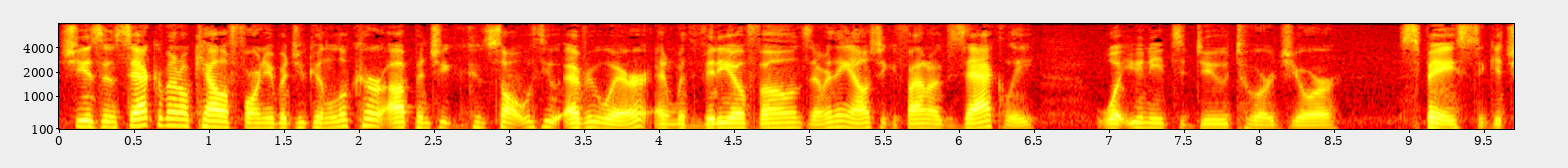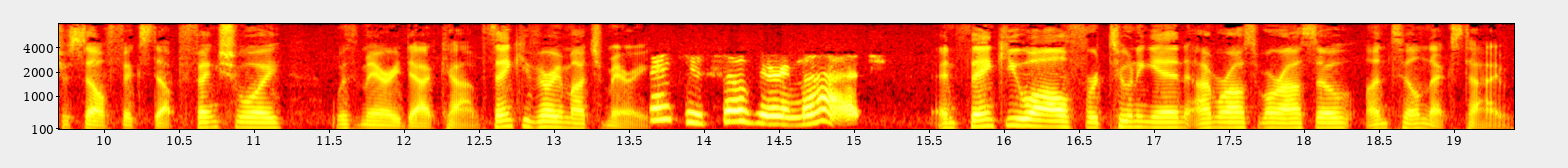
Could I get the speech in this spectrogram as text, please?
she is in Sacramento, California, but you can look her up and she can consult with you everywhere and with video phones and everything else. You can find out exactly what you need to do towards your space to get yourself fixed up. Feng Shui with Mary.com. Thank you very much, Mary. Thank you so very much. And thank you all for tuning in. I'm Ross Morasso. Until next time.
